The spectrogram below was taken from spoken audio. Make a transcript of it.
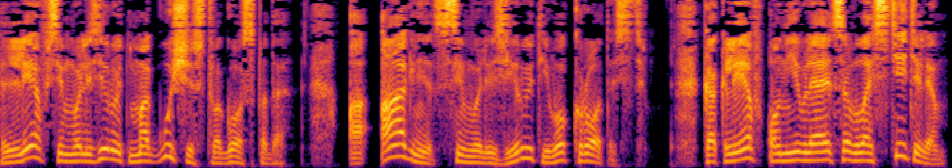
Лев символизирует могущество Господа, а агнец символизирует его кротость. Как лев он является властителем,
